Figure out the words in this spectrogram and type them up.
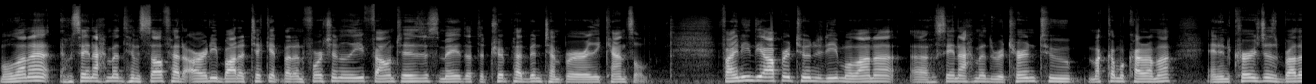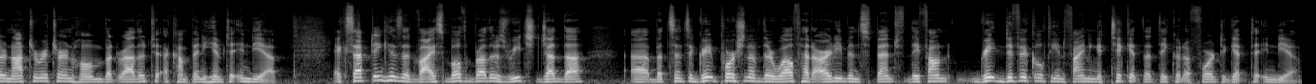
Molana Hussein Ahmed himself had already bought a ticket, but unfortunately found to his dismay that the trip had been temporarily cancelled. Finding the opportunity, Molana uh, Hussein Ahmed returned to Makkah Mukarramah and encouraged his brother not to return home, but rather to accompany him to India. Accepting his advice, both brothers reached Jeddah, uh, but since a great portion of their wealth had already been spent, they found great difficulty in finding a ticket that they could afford to get to India.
